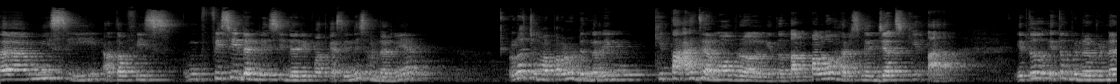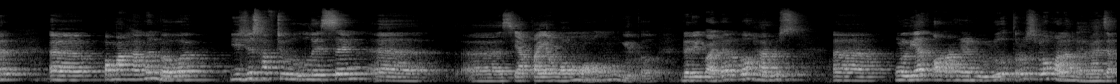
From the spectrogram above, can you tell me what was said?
eh, misi atau vis, visi dan misi dari podcast ini sebenarnya lo cuma perlu dengerin kita aja ngobrol gitu tanpa lo harus ngejudge kita. Itu itu benar-benar eh, pemahaman bahwa you just have to listen eh, eh, siapa yang ngomong gitu daripada lo harus eh, ngelihat orangnya dulu terus lo malah nggak ngajak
